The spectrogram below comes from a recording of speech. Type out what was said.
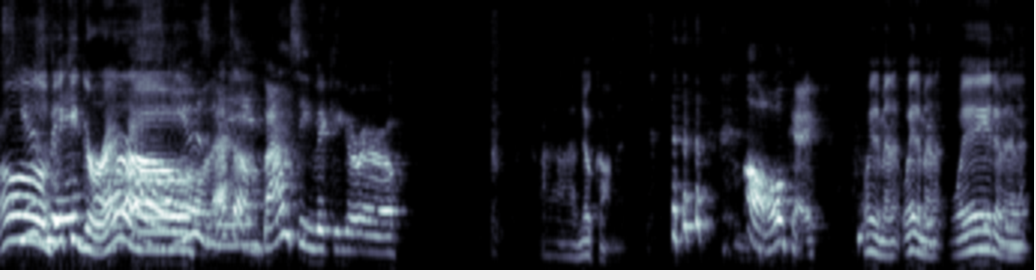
Oh, me. Vickie Guerrero. Oh, Excuse that's me. a bouncy Vickie Guerrero. Uh, no comment. Oh, okay. Wait a minute. Wait a minute. Wait a minute.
